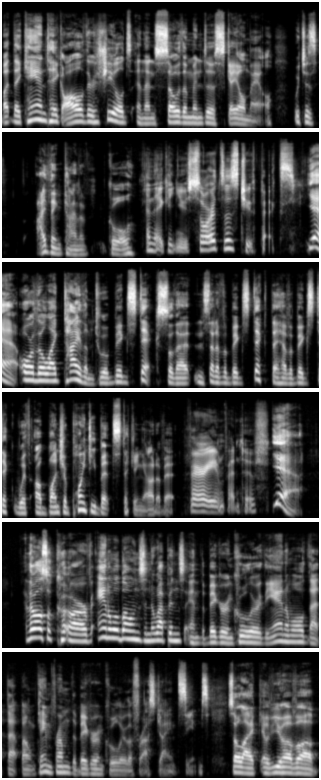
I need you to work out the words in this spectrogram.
but they can take all of their shields and then sew them into scale mail, which is, I think, kind of cool. And they can use swords as toothpicks. Yeah, or they'll like tie them to a big stick so that instead of a big stick, they have a big stick with a bunch of pointy bits sticking out of it. Very inventive. Yeah. And they'll also carve animal bones into weapons, and the bigger and cooler the animal that that bone came from, the bigger and cooler the frost giant seems. So, like, if you have a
